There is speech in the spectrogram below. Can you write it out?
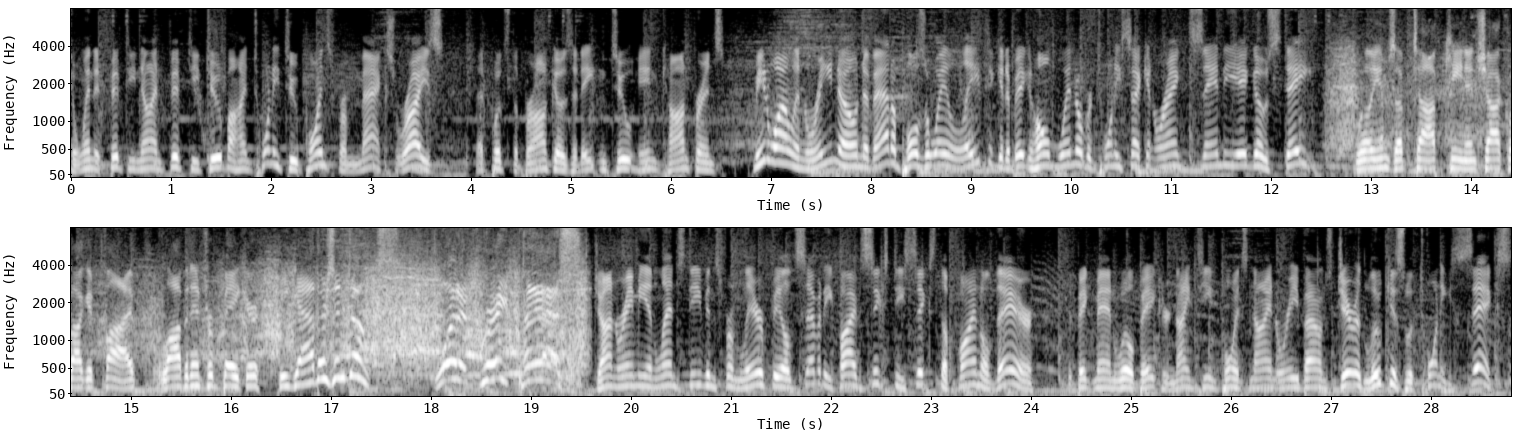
to win at 59 52 behind 22 points from Max Rice. That puts the Broncos at 8 and 2 in conference. Meanwhile, in Reno, Nevada pulls away late to get a big home win over 22nd ranked San Diego State. Williams up top, Kenan, shot clock at five. Lob it in for Baker. He gathers and dunks. What a great pass! John Ramey and Len Stevens from Learfield, 75 66, the final there. The big man Will Baker, 19 points, 9 rebounds. Jarod Lucas with 26.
